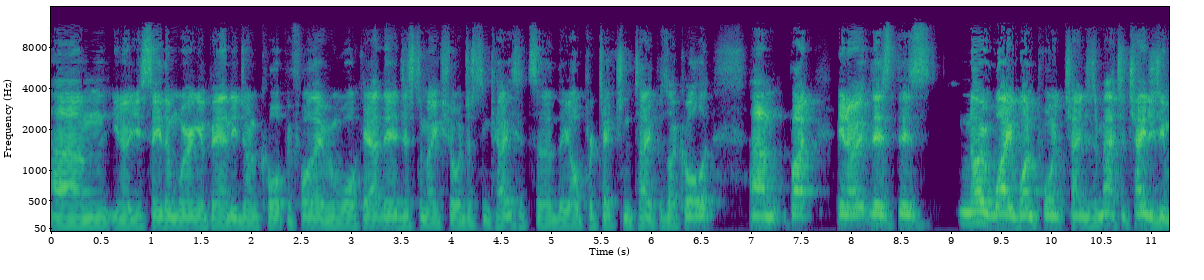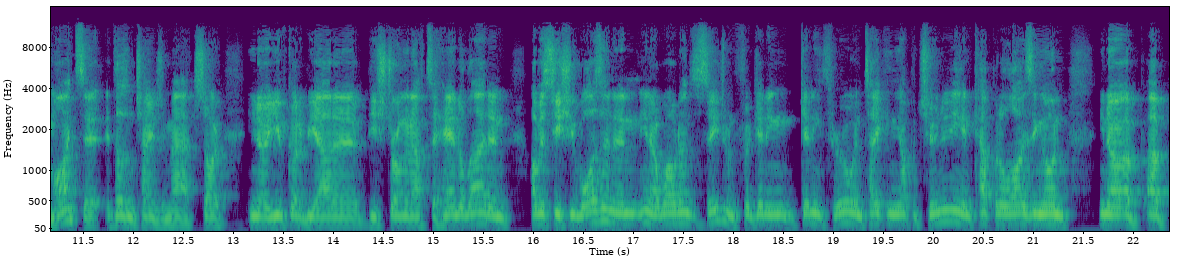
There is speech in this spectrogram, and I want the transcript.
um, you know, you see them wearing a bandage on court before they even walk out there, just to make sure, just in case. It's uh, the old protection tape, as I call it. Um, but you know, there's there's no way one point changes a match. It changes your mindset. It doesn't change the match. So, you know, you've got to be able to be strong enough to handle that. And obviously she wasn't. And, you know, well done to Siegemund for getting getting through and taking the opportunity and capitalizing on, you know, a, a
